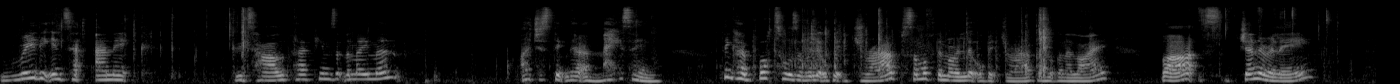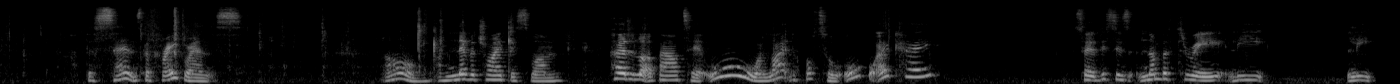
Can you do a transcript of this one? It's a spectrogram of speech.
really into Annick Goutal perfumes at the moment. I just think they're amazing. I think her bottles are a little bit drab. Some of them are a little bit drab, I'm not going to lie. But generally, the scent, the fragrance. Oh, I've never tried this one. Heard a lot about it. Oh, I like the bottle. Oh, okay. So this is number three, Li, Li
